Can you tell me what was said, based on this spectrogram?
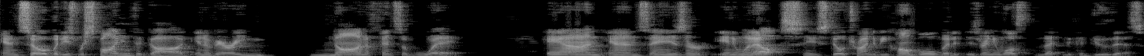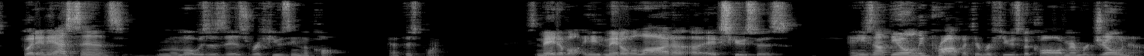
and so, but he's responding to God in a very non-offensive way. And, and saying, is there anyone else? He's still trying to be humble, but is there anyone else that, that could do this? But in essence, Moses is refusing the call at this point. He's made of, he's made of a lot of uh, excuses, and he's not the only prophet to refuse the call. Remember Jonah.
